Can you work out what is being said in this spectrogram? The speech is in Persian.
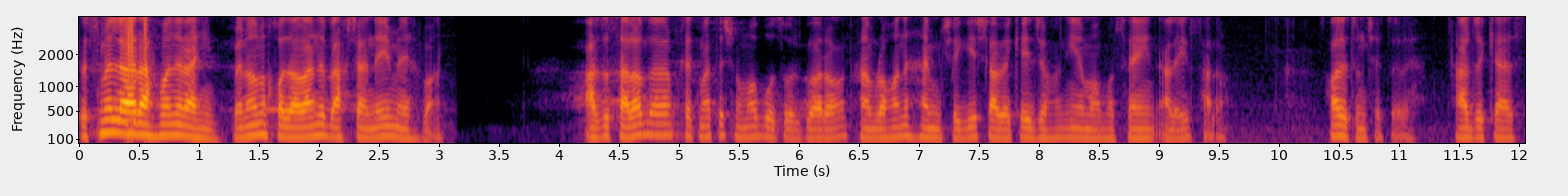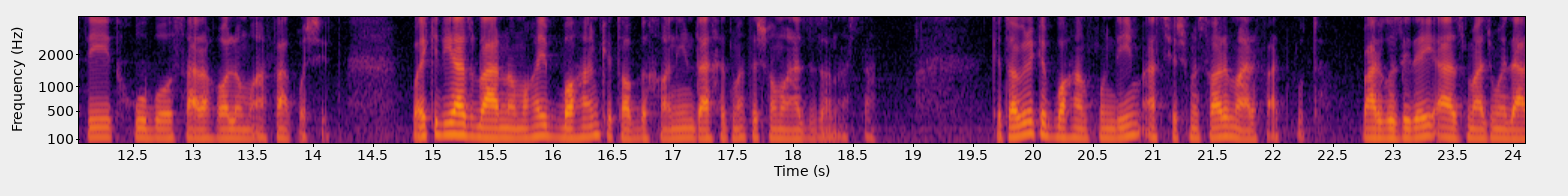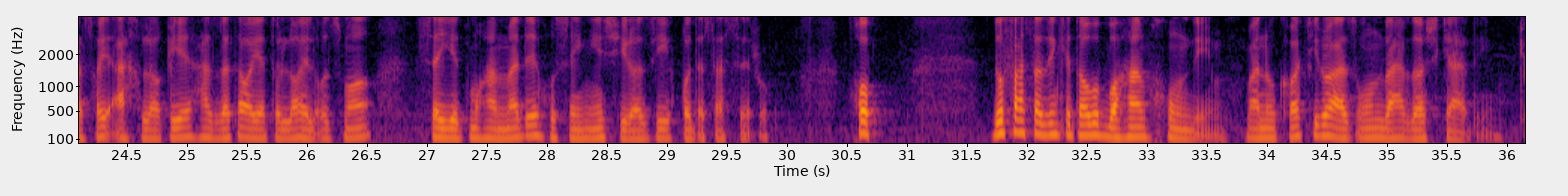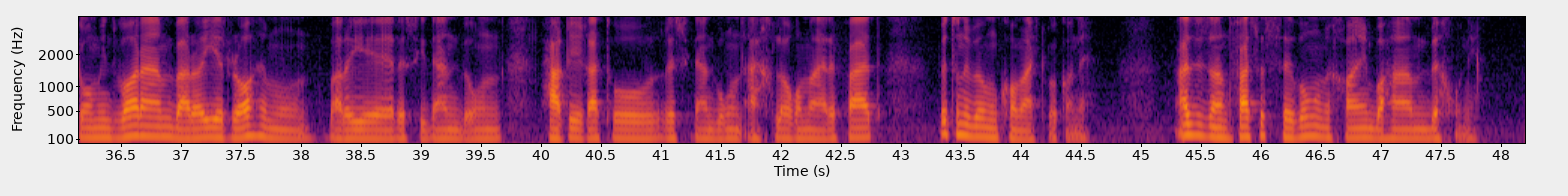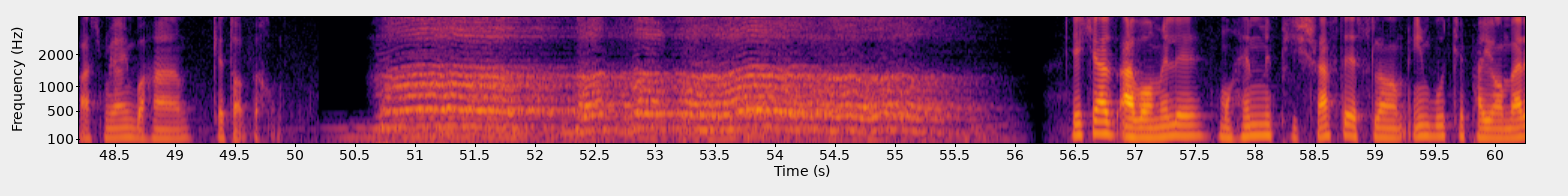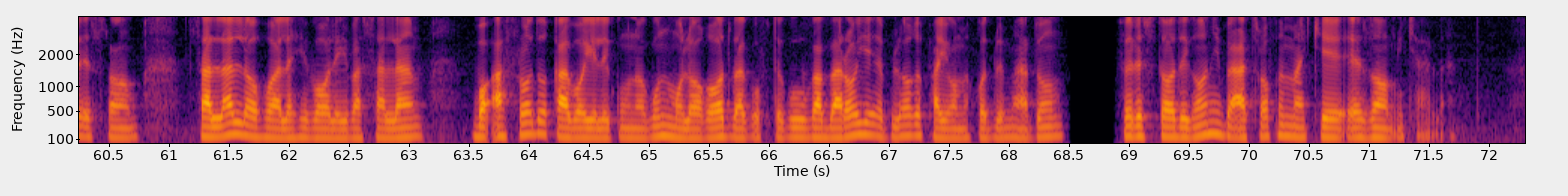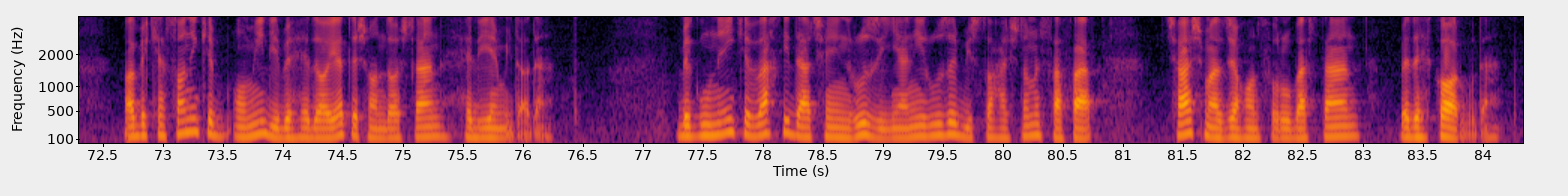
بسم الله الرحمن الرحیم. به نام خداوند بخشنده مهربان. عرض سلام دارم خدمت شما بزرگواران همراهان همیشگی شبکه جهانی امام حسین علیه السلام. حالتون چطوره؟ هر جا که هستید خوب و سرحال و موفق باشید. با یکی دیگه از برنامه های با هم کتاب بخوانیم در خدمت شما عزیزان هستم. کتابی رو که با هم خوندیم از چشم سار معرفت بود. برگزیده ای از مجموعه درس های اخلاقی حضرت آیت الله العظما سید محمد حسینی شیرازی قدس رو. خب دو فصل از این کتاب با هم خوندیم و نکاتی رو از اون برداشت کردیم که امیدوارم برای راهمون برای رسیدن به اون حقیقت و رسیدن به اون اخلاق و معرفت بتونه بهمون کمک بکنه. عزیزان فصل سوم رو می‌خوایم با هم بخونیم. پس میایم با هم کتاب بخونیم. یکی از عوامل مهم پیشرفت اسلام این بود که پیامبر اسلام صلی الله علیه و آله و سلم با افراد و قبایل گوناگون ملاقات و گفتگو و برای ابلاغ پیام خود به مردم فرستادگانی به اطراف مکه اعزام می کردند و به کسانی که امیدی به هدایتشان داشتند هدیه می دادند. به گونه ای که وقتی در چنین روزی یعنی روز 28 سفر چشم از جهان فرو بستند بدهکار بودند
